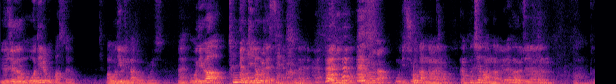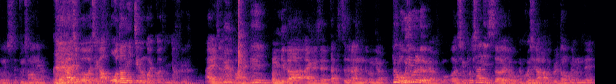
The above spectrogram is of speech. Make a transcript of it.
요즘 오디를 못 봤어요. 아 어디 요즘 나도 못 보고 있어. 네, 오디가 천년 기념을 됐어요. 봤나? 어디 죽어도 안 나와요. 그냥 포치해도 안 나와. 얘가 요즘 아 모르겠어요. 좀 서운해요. 그래가지고 제가 오덩이 찍은 거 있거든요. 알죠? 범규가 아 그래서 딱스 들어갔는데 범규가 형 어디 볼래요? 그래갖고 어 지금 포치 안에 있어 이러고 그냥 거실 나가서 물 떠먹고 있는데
